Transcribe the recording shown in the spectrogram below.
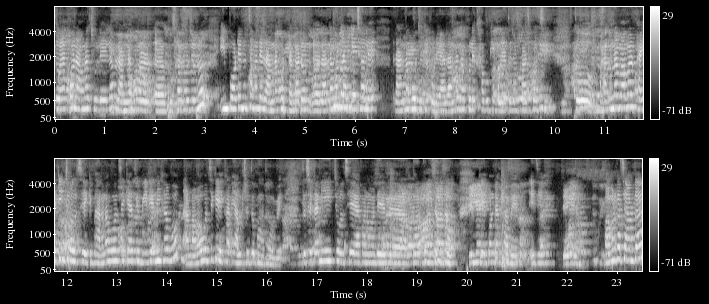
তো এখন আমরা চলে এলাম রান্নাঘর গুছানোর জন্য। ইম্পর্টেন্ট হচ্ছে আমাদের রান্নাঘরটা, কারণ রান্নাঘরটা গুছালে রান্না করব কী করে? আর রান্না না করলে খাব কী করে? এতজন কাজ করছি। তো ভাগনা মামার ফাইটিং চলছে কি? ভাগনা বলছে কি, আজকে বিরিয়ানি খাব। আর মামা বলছে কি, এখানে আলু সেদ্ধ ভাত হবে। তো সেটা নিয়েই চলছে এখন আমাদের তর্ক বিতর্ক, কে কোনটা খাবে? এই যে মামার কাছে আবদার,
